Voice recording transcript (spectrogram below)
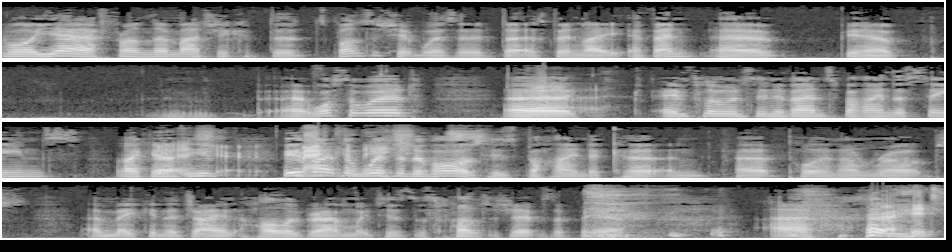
Well, yeah, from the magic of the sponsorship wizard that has been like event. Uh, you know, uh, what's the word? Uh, Uh, influencing events behind the scenes. Like uh, Yeah, he's, sure. he's like the Wizard of Oz, who's behind a curtain, uh, pulling on ropes and making a giant hologram, which is the sponsorships appear. uh, Right.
